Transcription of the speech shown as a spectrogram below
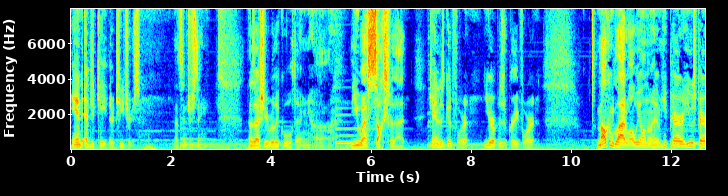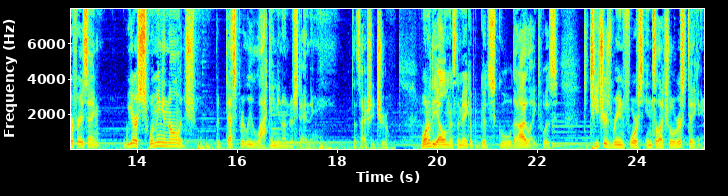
and educate their teachers. That's interesting. That's actually a really cool thing. Uh, the U.S. sucks for that. Canada's good for it. Europe is great for it. Malcolm Gladwell, we all know him. He par- he was paraphrased saying, "We are swimming in knowledge, but desperately lacking in understanding." That's actually true. One of the elements that make up a good school that I liked was to teachers reinforce intellectual risk taking.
